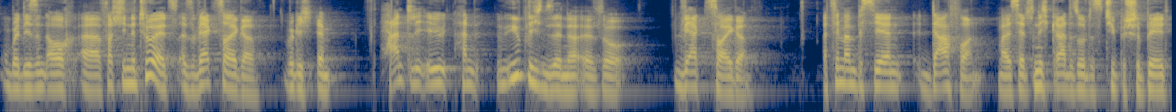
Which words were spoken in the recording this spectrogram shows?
Und bei dir sind auch äh, verschiedene Tools, also Werkzeuge, wirklich im, handli hand, im üblichen Sinne, also Werkzeuge. Erzähl mal ein bisschen davon, weil es jetzt nicht gerade so das typische Bild,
